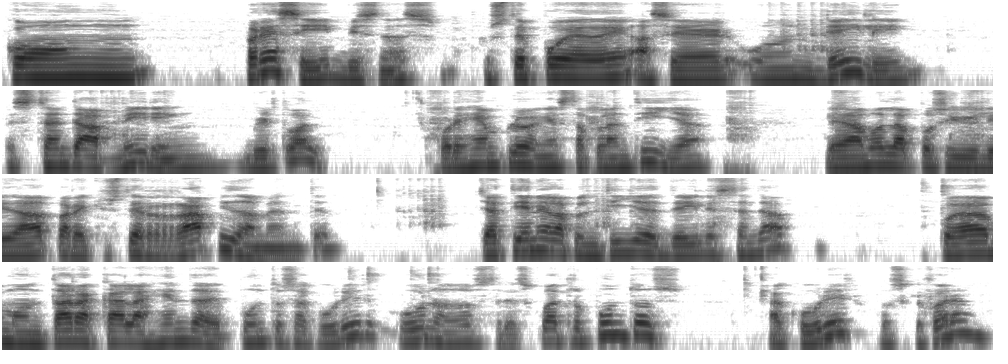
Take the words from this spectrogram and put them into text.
con Prezi Business, usted puede hacer un daily stand-up meeting virtual. Por ejemplo, en esta plantilla le damos la posibilidad para que usted rápidamente, ya tiene la plantilla de daily stand-up, pueda montar acá la agenda de puntos a cubrir. Uno, dos, tres, cuatro puntos a cubrir, los que fueran.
